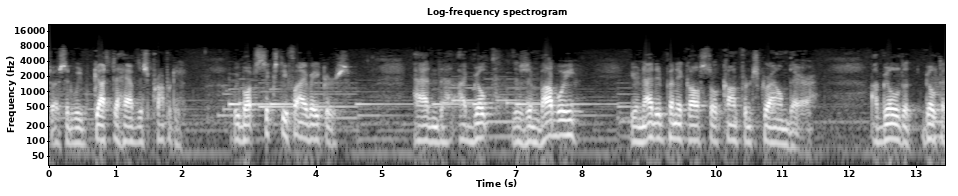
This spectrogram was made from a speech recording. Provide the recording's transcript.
So I said, we've got to have this property. We bought 65 acres and I built the Zimbabwe United Pentecostal Conference ground there. I built a, built a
